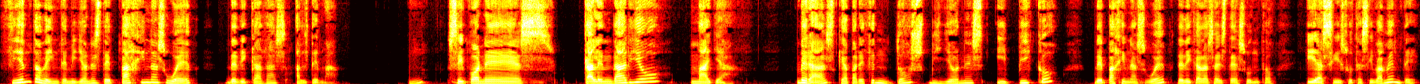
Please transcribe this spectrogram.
120 millones de páginas web dedicadas al tema. ¿Mm? Si pones calendario maya, verás que aparecen dos billones y pico de páginas web dedicadas a este asunto y así sucesivamente.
